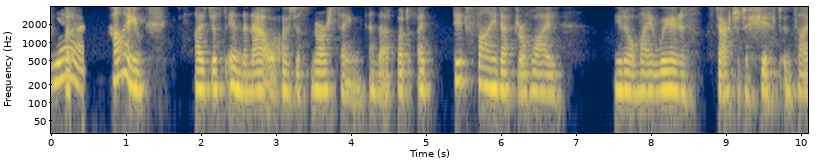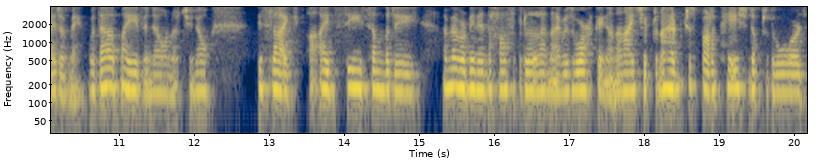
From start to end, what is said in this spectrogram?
Yeah. But time I was just in the now. I was just nursing and that. But I did find after a while, you know, my awareness started to shift inside of me without my even knowing it, you know. It's like I'd see somebody I remember being in the hospital and I was working on a night shift and I had just brought a patient up to the ward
